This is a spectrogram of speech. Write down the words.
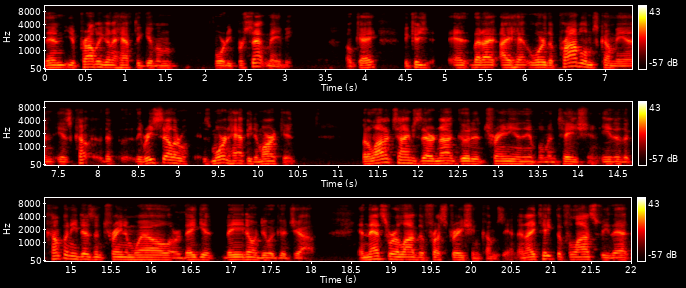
then you're probably gonna have to give them forty percent maybe. Okay, because, but I, I have, where the problems come in is co- the, the reseller is more than happy to market. But a lot of times they're not good at training and implementation. Either the company doesn't train them well or they get, they don't do a good job. And that's where a lot of the frustration comes in. And I take the philosophy that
